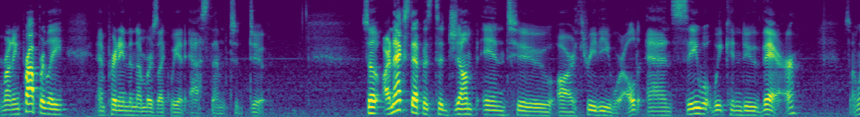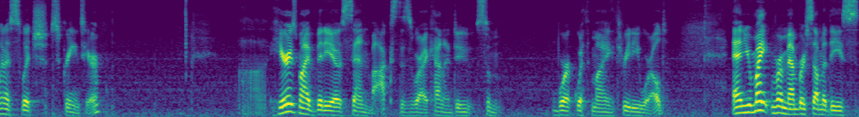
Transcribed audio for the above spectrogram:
running properly and printing the numbers like we had asked them to do. So our next step is to jump into our 3D world and see what we can do there. So I'm going to switch screens here. Uh, here's my video sandbox. This is where I kind of do some work with my 3D world. And you might remember some of these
